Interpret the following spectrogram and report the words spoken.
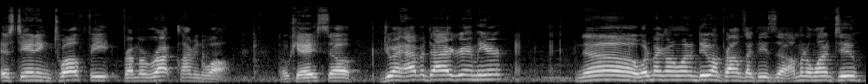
is standing 12 feet from a rock climbing wall. Okay, so do I have a diagram here? No. What am I going to want to do on problems like these, though? I'm going to want to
